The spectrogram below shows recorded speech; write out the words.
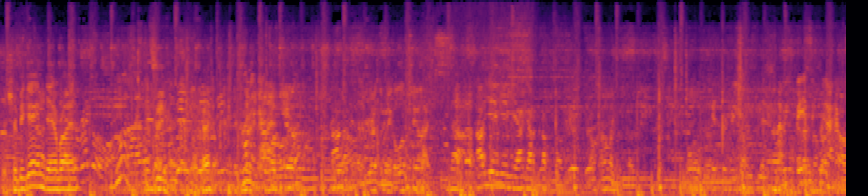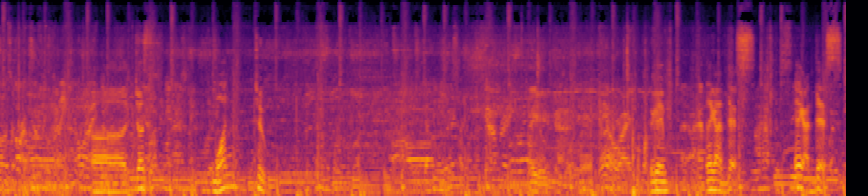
This should be game, Daniel Bryan. Let's see. Okay. You have to make a Nice. Oh yeah, yeah, yeah. I got a couple of them. I don't like those. Uh, just one, two. Hey, you guys. Good game. And I got this. And I got this.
